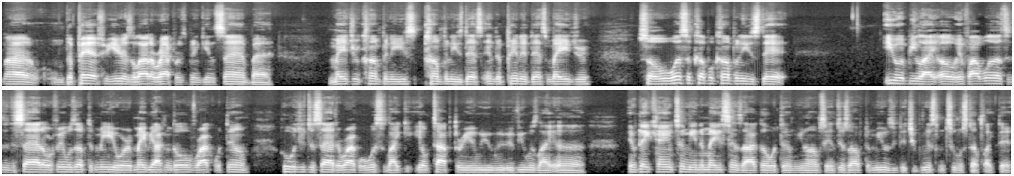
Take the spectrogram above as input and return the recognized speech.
The past few years, a lot of rappers been getting signed by major companies, companies that's independent, that's major. So, what's a couple companies that you would be like, oh, if I was to decide, or if it was up to me, or maybe I can go rock with them, who would you decide to rock with? What's like your top three? Who you, if you was like, uh, if they came to me and it made sense, I'd go with them. You know what I'm saying? Just off the music that you listen to and stuff like that.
